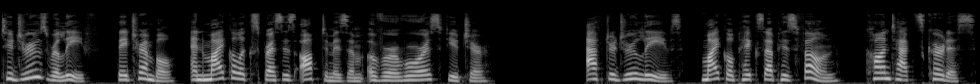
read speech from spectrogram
To Drew's relief, they tremble, and Michael expresses optimism over Aurora's future. After Drew leaves, Michael picks up his phone, contacts Curtis,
